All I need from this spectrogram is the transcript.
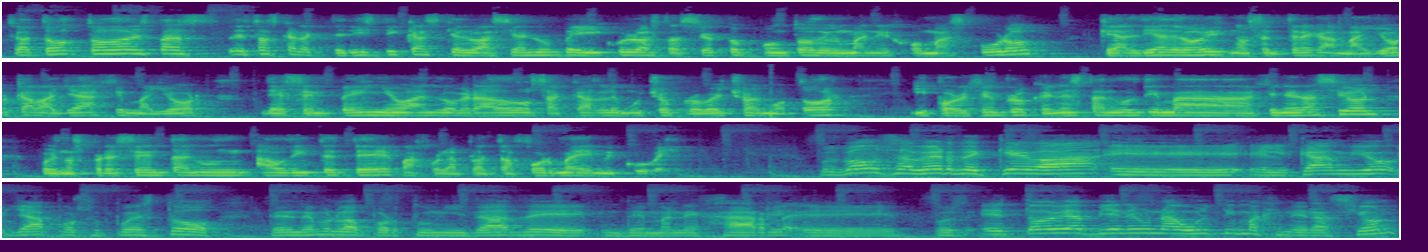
o sea, to, todas estas, estas características que lo hacían un vehículo hasta cierto punto de un manejo más puro, que al día de hoy nos entrega mayor caballaje, mayor desempeño, han logrado sacarle mucho provecho al motor y por ejemplo que en esta última generación pues nos presentan un Audi TT bajo la plataforma MQB. Pues vamos a ver de qué va eh, el cambio. Ya, por supuesto, tendremos la oportunidad de, de manejar. Eh, pues eh, todavía viene una última generación.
